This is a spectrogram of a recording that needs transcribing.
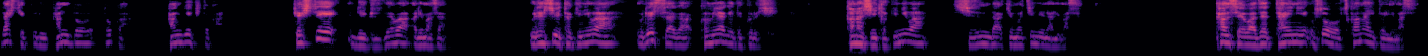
出してくる感動とか感激とか、決して理屈ではありません。嬉しい時には嬉しさが込み上げてくるし、悲しい時には沈んだ気持ちになります。感性は絶対に嘘をつかないと言います。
